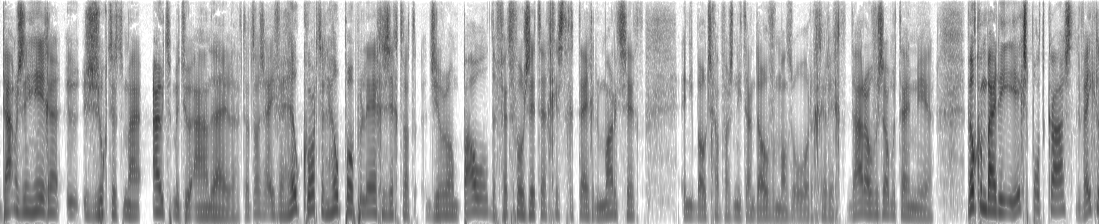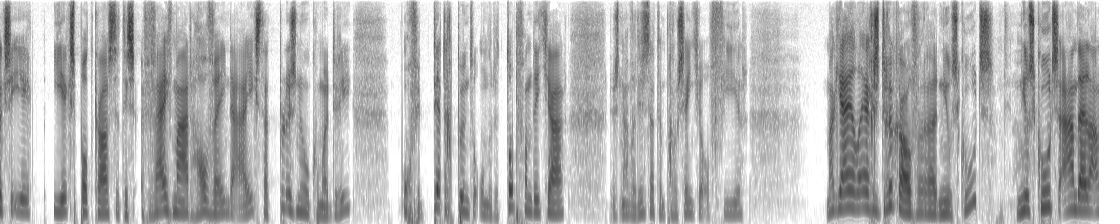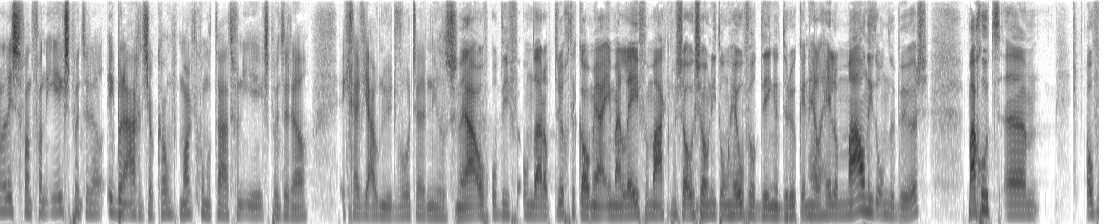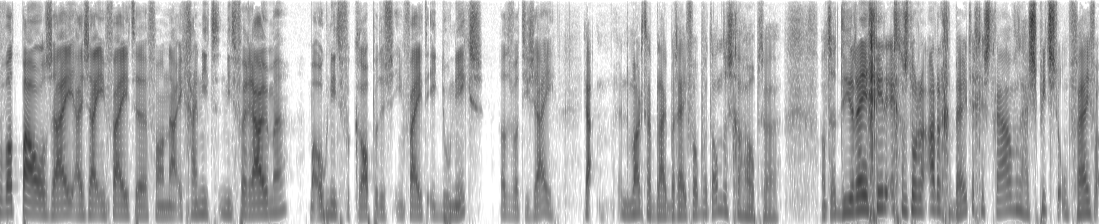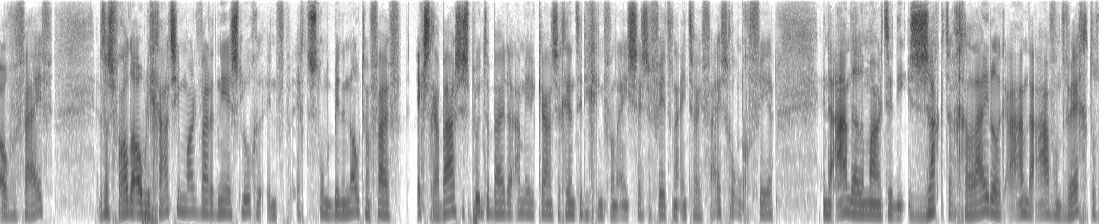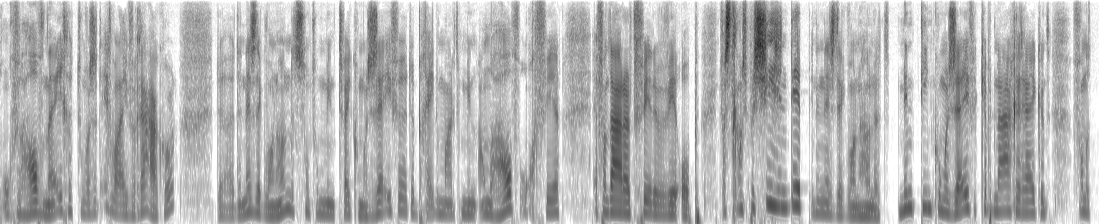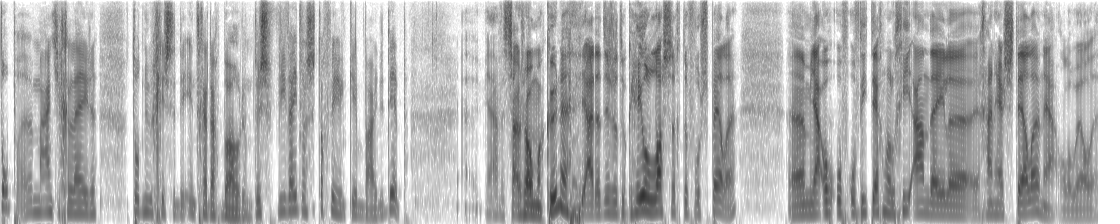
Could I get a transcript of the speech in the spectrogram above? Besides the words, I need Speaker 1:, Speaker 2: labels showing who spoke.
Speaker 1: Dames en heren, u zoekt het maar uit met uw aandelen. Dat was even heel kort en heel populair gezegd wat Jerome Powell, de vetvoorzitter, gisteren tegen de markt zegt. En die boodschap was niet aan Dovermans oren gericht. Daarover zometeen meer. Welkom bij de IX-podcast, de wekelijkse IX-podcast. Het is 5 maart, half 1. De AX staat plus 0,3. Ongeveer 30 punten onder de top van dit jaar. Dus nou, wat is dat? Een procentje of 4. Maak jij al ergens druk over uh, Niels Koerts? Niels Koerts, aandelenanalist van, van IX.nl. Ik ben Agent Kamp, marktcommentator van IX.nl. Ik geef jou nu het woord, uh, Niels.
Speaker 2: Nou ja, op die, om daarop terug te komen. Ja, in mijn leven maak ik me sowieso niet om heel veel dingen druk. En heel, helemaal niet om de beurs. Maar goed, um, over wat Paul zei. Hij zei in feite van, nou, ik ga niet, niet verruimen, maar ook niet verkrappen. Dus in feite, ik doe niks. Dat is wat hij zei.
Speaker 1: Ja, en de markt had blijkbaar even op wat anders gehoopt. Uh. Want uh, die reageerde echt als door een adder gebeten gisteravond. Hij speechte om vijf over vijf. En het was vooral de obligatiemarkt waar het neersloeg. In, echt stonden binnen nood aan vijf extra basispunten bij de Amerikaanse rente. Die ging van 1,46 naar 1,52 ongeveer. En de aandelenmarkten die zakten geleidelijk aan de avond weg tot ongeveer half negen. Toen was het echt wel even raak hoor. De, de Nasdaq 100 stond toen min 2,7. De brede markt min 1,5 ongeveer. En van daaruit veerden we weer op. Het was trouwens precies een dip in de Nasdaq 100. Min 10,7. Ik heb het nagerekend van de top een maandje geleden tot nu gisteren de intradagboom. Dus wie weet was het toch weer een keer bij de dip.
Speaker 2: Ja, dat zou zomaar kunnen. Ja, dat is natuurlijk heel lastig te voorspellen. Um, ja, of, of die technologieaandelen eh, gaan herstellen. Nou ja, alhoewel 10%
